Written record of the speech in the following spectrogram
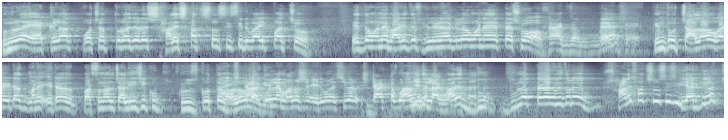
বন্ধুরা এক লাখ পঁচাত্তর হাজারে সাড়ে সাতশো সিসির বাইক পাচ্ছ। এ তো মানে বাড়িতে ফেলে রাখলেও মানে একটা শো অফ হ্যাঁ একদম। হ্যাঁ? কিন্তু চালাও গাড়িটা মানে এটা পার্সোনাল চালিয়েছি খুব ক্রুজ করতে ভালো লাগে। করলে মানুষ এরকম শিওর স্টার্টটা করে যেতে লাগবে আরে দু- দু লাখ টাকার ভিতরে সাড়ে সাতশো সিসি আর কি হচ্ছ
